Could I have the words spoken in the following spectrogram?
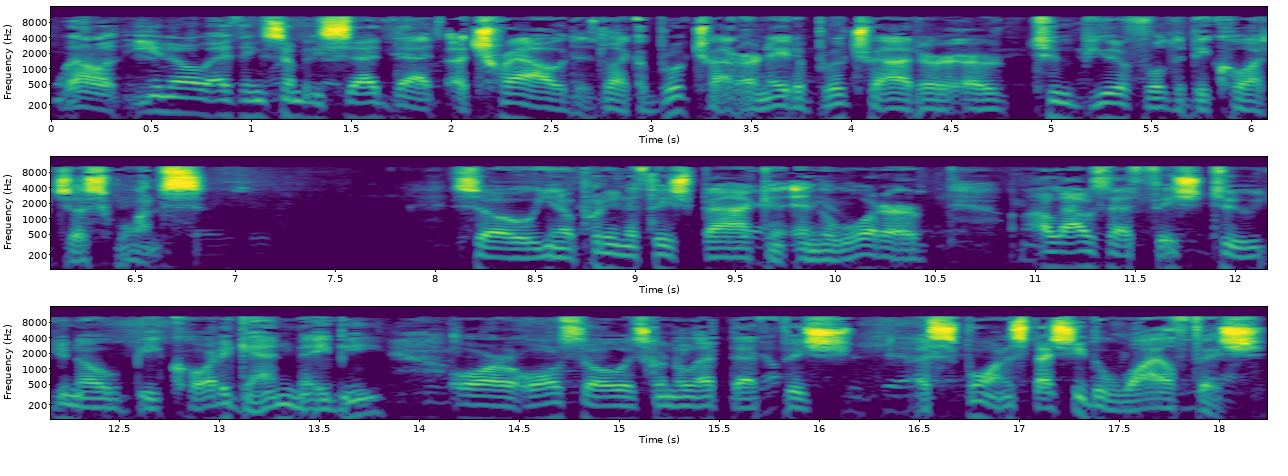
Well, you know, I think somebody said that a trout, like a brook trout or a native brook trout, are, are too beautiful to be caught just once. So, you know, putting the fish back in, in the water allows that fish to, you know, be caught again, maybe, or also it's going to let that fish uh, spawn, especially the wild fish.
